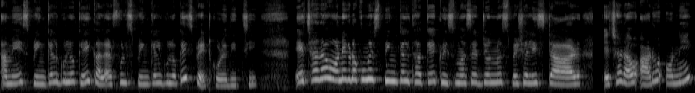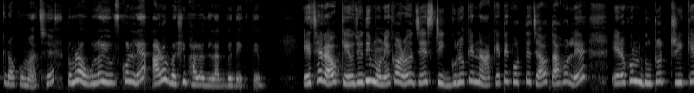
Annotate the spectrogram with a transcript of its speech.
আমি এই স্প্রিঙ্কেলগুলোকেই কালারফুল স্প্রিঙ্কেলগুলোকেই স্প্রেড করে দিচ্ছি। এছাড়াও অনেক রকমের স্প্রিঙ্কেল থাকে, ক্রিসমাসের জন্য স্পেশালি স্টার, এছাড়াও আরও অনেক রকম আছে। তোমরা ওগুলো ইউজ করলে আরও বেশি ভালো লাগবে দেখতে। এছাড়াও কেউ যদি মনে করো যে স্টিকগুলোকে না কেটে করতে চাও, তাহলে এরকম দুটো ট্রিকে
